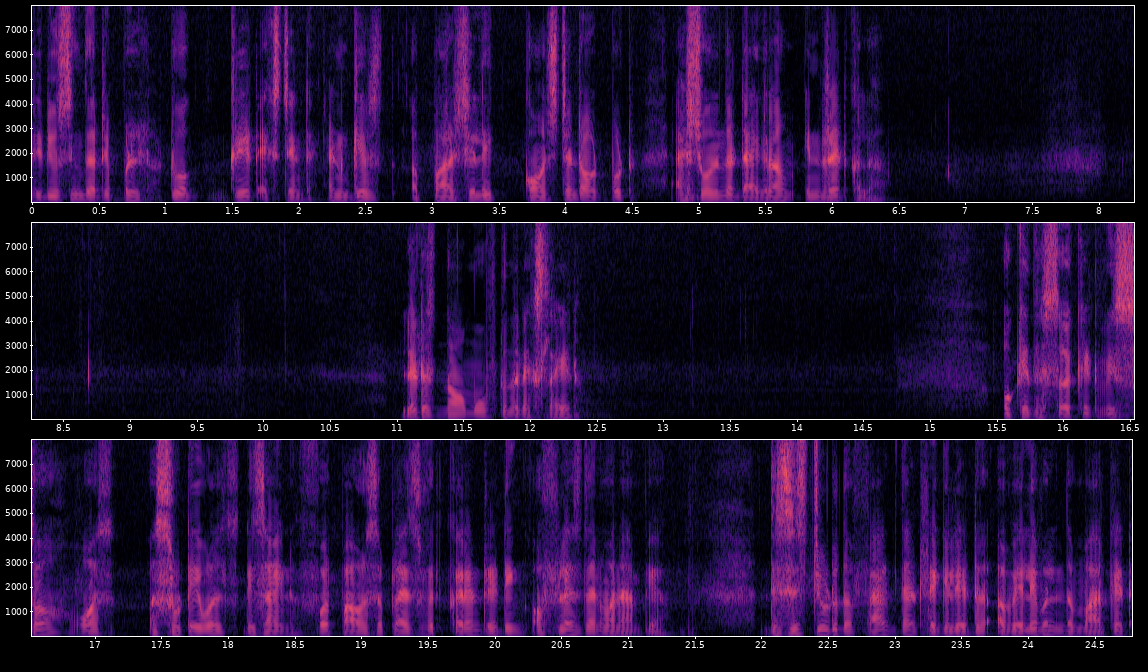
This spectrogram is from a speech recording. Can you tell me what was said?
reducing the ripple to a great extent and gives a partially constant output as shown in the diagram in red color. Let us now move to the next slide. Okay, the circuit we saw was a suitable design for power supplies with current rating of less than 1 ampere. This is due to the fact that regulator available in the market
